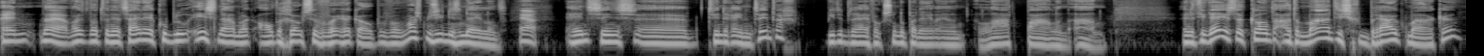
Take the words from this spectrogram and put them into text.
en nou ja, wat, wat we net zeiden, Coolblue is namelijk al de grootste verkoper van wasmachines in Nederland. Ja, En sinds eh, 2021 biedt het bedrijf ook zonnepanelen en laadpalen aan. En het idee is dat klanten automatisch gebruik maken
